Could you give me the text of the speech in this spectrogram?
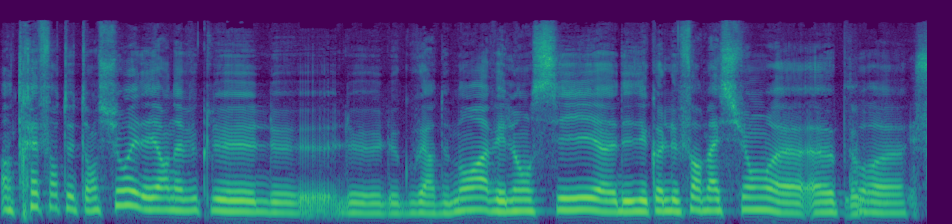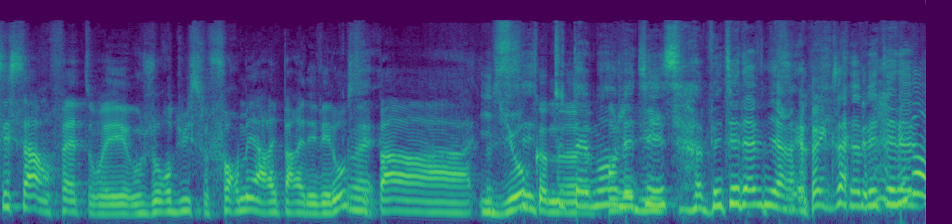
En très forte tension. Et d'ailleurs, on a vu que le, le, le, gouvernement avait lancé euh, des écoles de formation euh, euh, pour. C'est ça, en fait. Aujourd'hui, se former à réparer des vélos, c'est pas idiot comme totalement projet métier, C'est un métier d'avenir. Exactement.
